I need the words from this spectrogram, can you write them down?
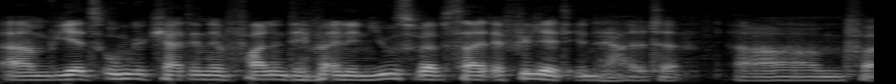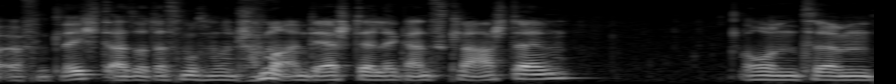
ähm, wie jetzt umgekehrt in dem Fall, in dem eine News-Website Affiliate-Inhalte ähm, veröffentlicht. Also das muss man schon mal an der Stelle ganz klarstellen. Und ähm,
